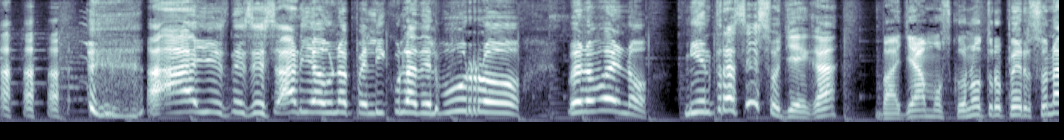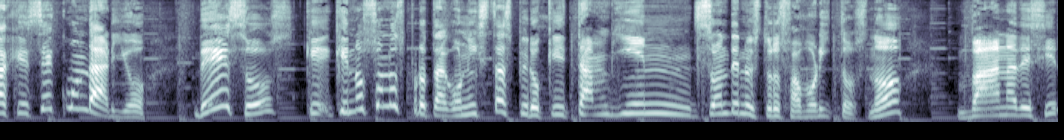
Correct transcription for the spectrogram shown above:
¡Ay, es necesaria una película del burro! Pero bueno, mientras eso llega, vayamos con otro personaje secundario. De esos que, no son los protagonistas, pero que también son de nuestros favoritos, ¿no? Van a decir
